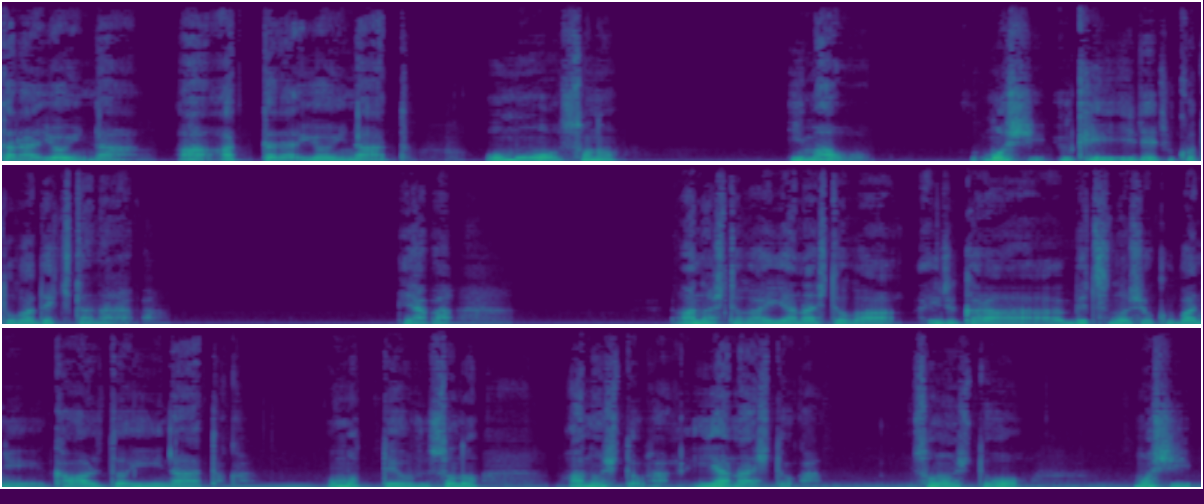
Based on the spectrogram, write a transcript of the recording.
たら良いな、あ、あったら良いなと思うその今をもし受け入れることができたならば、いわば、あの人が嫌な人がいるから別の職場に変わるといいなとか思っておる、そのあの人が嫌な人が、その人をもし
